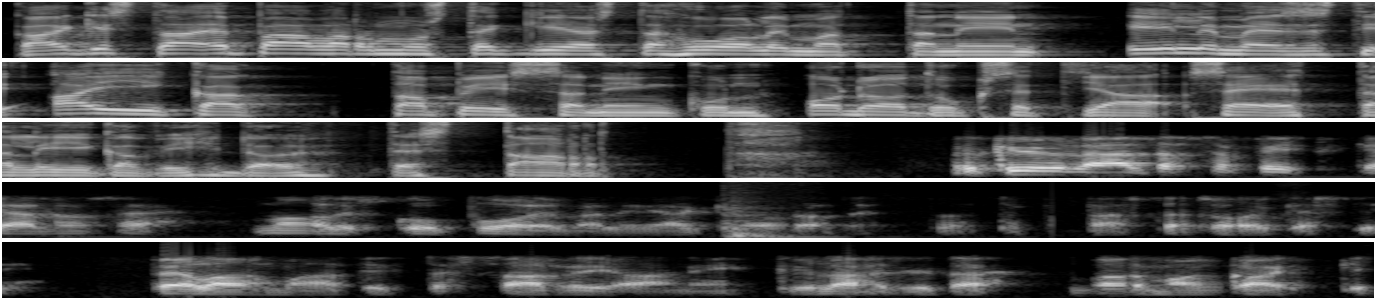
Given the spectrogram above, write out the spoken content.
kaikista epävarmuustekijöistä huolimatta, niin ilmeisesti aika tapissa niin kuin odotukset ja se, että liiga vihdoin te starttaa? No kyllä, tässä pitkään on se maaliskuun puolivälin jälkeen odotettu, että päästäisiin oikeasti pelaamaan sitten sarjaa, niin kyllähän sitä varmaan kaikki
